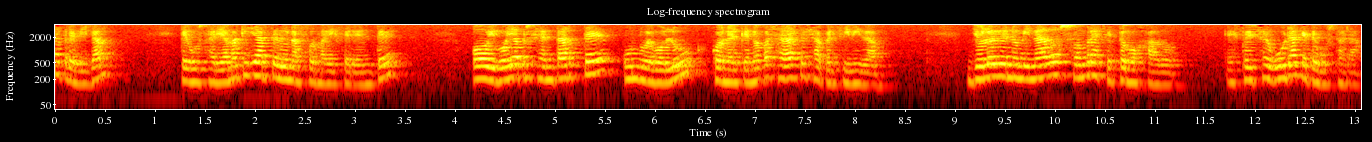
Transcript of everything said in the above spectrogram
atrevida? ¿Te gustaría maquillarte de una forma diferente? Hoy voy a presentarte un nuevo look con el que no pasarás desapercibida. Yo lo he denominado sombra efecto mojado. Estoy segura que te gustará.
